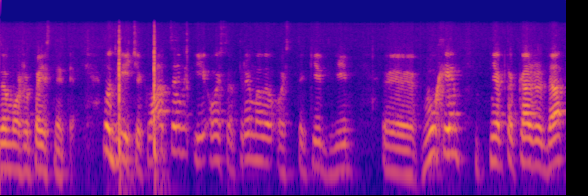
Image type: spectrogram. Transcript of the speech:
м, можу пояснити. Ну, двічі клацаємо і ось отримали ось такі дві е, вухи, як то кажуть, да?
